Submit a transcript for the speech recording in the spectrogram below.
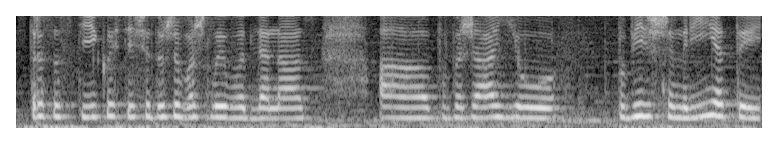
Стресостійкості, що дуже важливо для нас. Побажаю побільше мріяти.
